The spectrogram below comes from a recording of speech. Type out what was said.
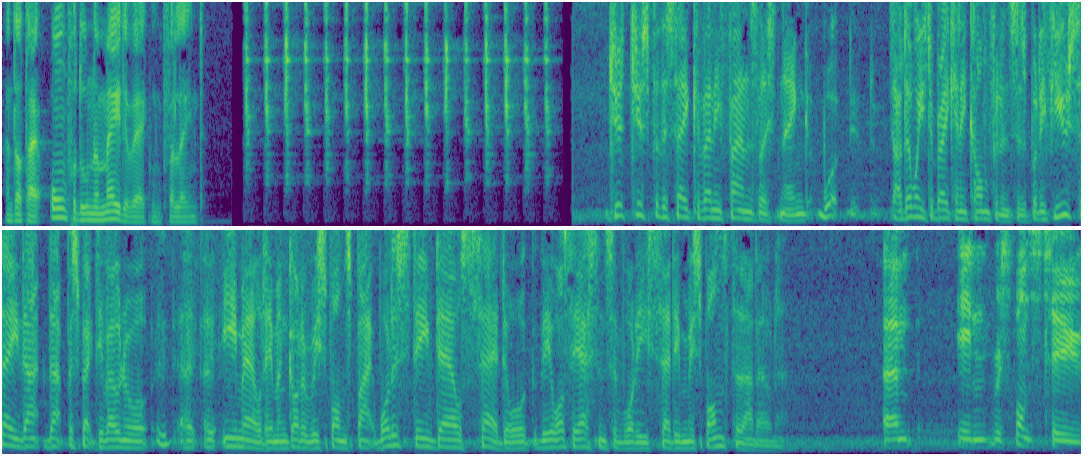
en dat hij onvoldoende medewerking verleent. Just, just for the sake of any fans listening, what I don't want you to break any confidences, but if you say that that prospective owner uh, uh, emailed him and got a response back, what has Steve Dale said, or the, what's the essence of what he said in response to that owner? Um, in response to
